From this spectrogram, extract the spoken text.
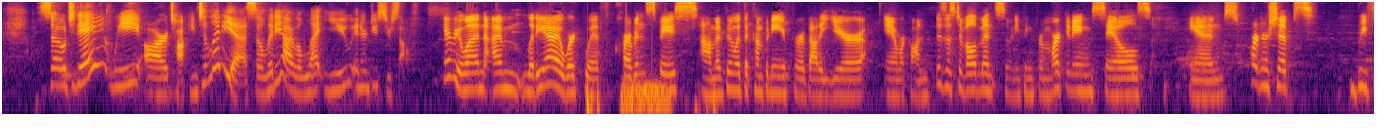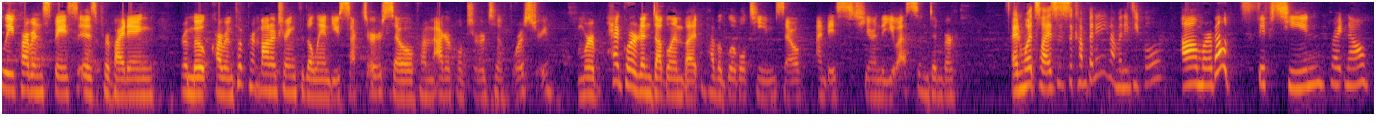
So today we are talking to Lydia. So, Lydia, I will let you introduce yourself. Hey everyone, I'm Lydia. I work with Carbon Space. Um, I've been with the company for about a year and work on business development, so anything from marketing, sales, and partnerships. Briefly, Carbon Space is providing remote carbon footprint monitoring for the land use sector, so from agriculture to forestry. We're headquartered in Dublin, but have a global team, so I'm based here in the US in Denver. And what size is the company? How many people? Um, we're about 15 right now.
